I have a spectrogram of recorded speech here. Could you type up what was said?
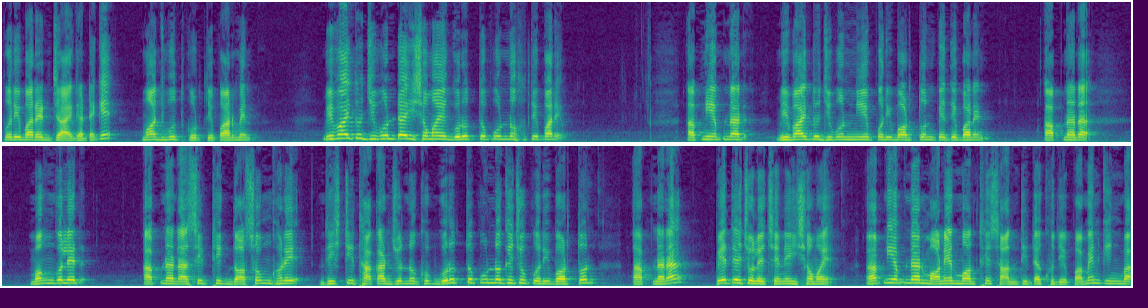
পরিবারের জায়গাটাকে মজবুত করতে পারবেন। বিবাহিত জীবনটা এই সময়ে গুরুত্বপূর্ণ হতে পারে। আপনি আপনার বিবাহিত জীবন নিয়ে পরিবর্তন পেতে পারেন। আপনারা মঙ্গলের আপনার রাশির ঠিক দশম ঘরে দৃষ্টি থাকার জন্য খুব গুরুত্বপূর্ণ কিছু পরিবর্তন আপনারা পেতে চলেছেন এই সময়ে। আপনি আপনার মনের মধ্যে শান্তিটা খুঁজে পাবেন কিংবা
